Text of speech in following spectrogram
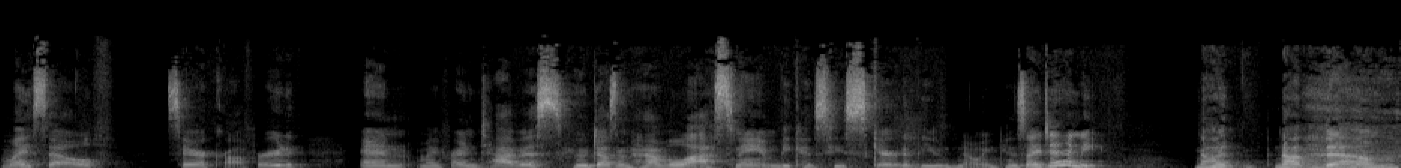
myself, Sarah Crawford, and my friend Tavis, who doesn't have a last name because he's scared of you knowing his identity. Not not them.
